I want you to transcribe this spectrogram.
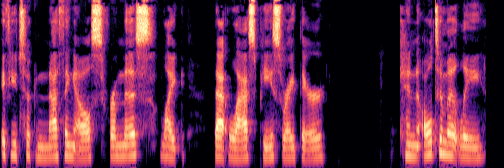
if you took nothing else from this, like that last piece right there can ultimately,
